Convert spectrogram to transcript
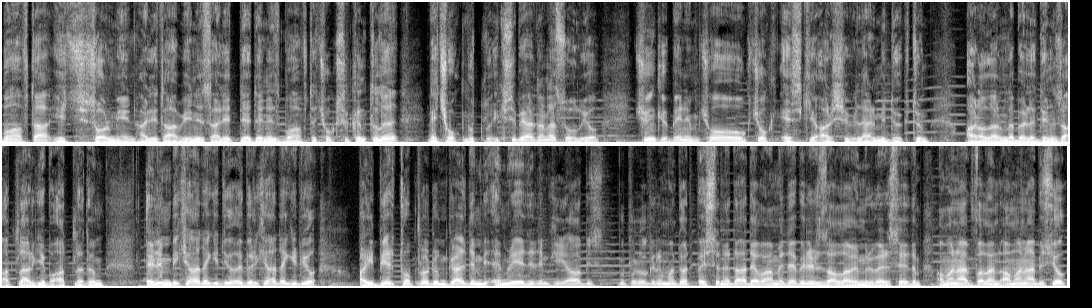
Bu hafta hiç sormayın. Halit abiniz, Halit dedeniz bu hafta çok sıkıntılı ve çok mutlu. İkisi bir arada nasıl oluyor? Çünkü benim çok çok eski arşivlerimi döktüm. Aralarında böyle denize atlar gibi atladım. Elim bir kağıda gidiyor, öbür kağıda gidiyor. Ay bir topladım geldim bir Emre'ye dedim ki ya biz bu programa 4-5 sene daha devam edebiliriz Allah ömür verseydim. Aman abi falan aman abisi yok.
